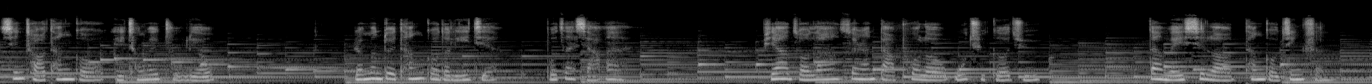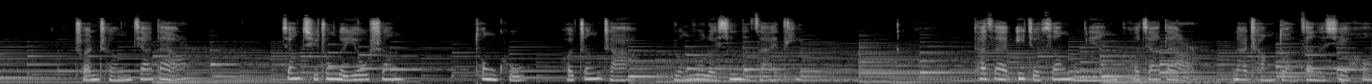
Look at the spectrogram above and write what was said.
新潮探戈已成为主流，人们对探戈的理解不再狭隘。皮亚佐拉虽然打破了舞曲格局，但维系了探戈精神，传承加代尔，将其中的忧伤、痛苦和挣扎融入了新的载体。他在1935年和加代尔那场短暂的邂逅，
